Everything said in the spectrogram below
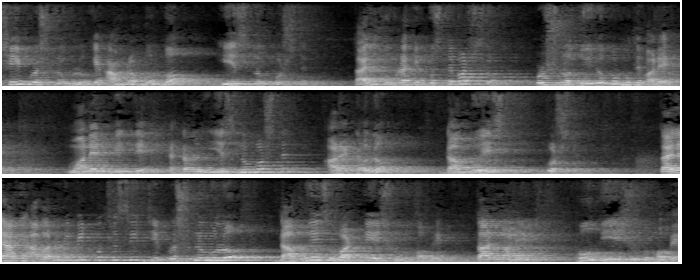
সেই প্রশ্নগুলোকে আমরা বলব ইয়েস নো কোশ্চেন তাইলে তোমরা কি বুঝতে পারছ? প্রশ্ন দুই রকম হতে পারে। ওয়ানের বিতে একটা হলো ইয়েস নো কোশ্চেন আর একটা হলো ডাব্লিউএস কোশ্চেন তাইলে আমি আবারও রিপিট করতেছি, যে প্রশ্নগুলো ডাব্লিউএস ওয়ার্ড দিয়ে শুরু হবে, তার মানে হু দিয়ে শুরু হবে,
